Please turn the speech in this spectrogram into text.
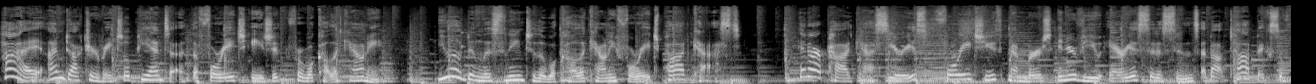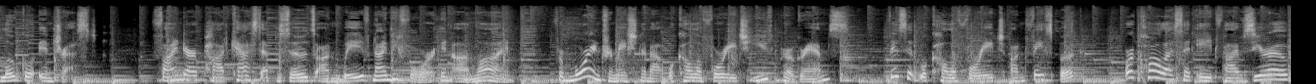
Hi, I'm Dr. Rachel Pienta, the 4 H agent for Wakulla County. You have been listening to the Wakulla County 4 H podcast. In our podcast series, 4 H youth members interview area citizens about topics of local interest. Find our podcast episodes on Wave 94 and online. For more information about Wakulla 4 H youth programs, visit Wakulla 4 H on Facebook or call us at 850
